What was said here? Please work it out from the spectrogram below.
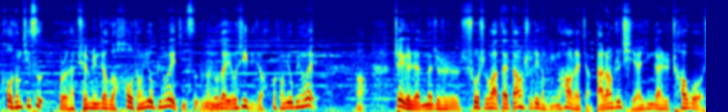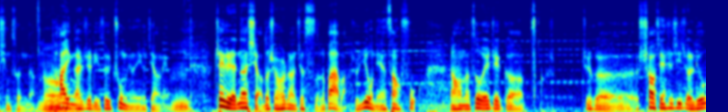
后藤基次，或者他全名叫做后藤右兵卫基次，嗯很多在游戏里叫后藤右兵卫。啊，这个人呢，就是说实话，在当时这个名号来讲，打仗之前应该是超过幸村的，哦。他应该是这里最著名的一个将领。嗯。这个人呢，小的时候呢就死了爸爸，是幼年丧父，然后呢，作为这个这个少先时期就流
